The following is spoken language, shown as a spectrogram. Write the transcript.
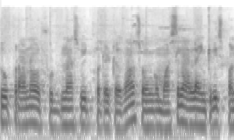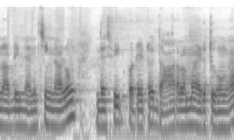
சூப்பரான ஒரு ஃபுட்னா ஸ்வீட் பொட்டேட்டோ தான். ஸோ உங்கள் மசில் நல்லா இன்க்ரீஸ் பண்ணும் அப்படின்னு நினச்சிங்கனாலும் இந்த ஸ்வீட் பொட்டேட்டோ தாராளமாக எடுத்துக்கோங்க.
